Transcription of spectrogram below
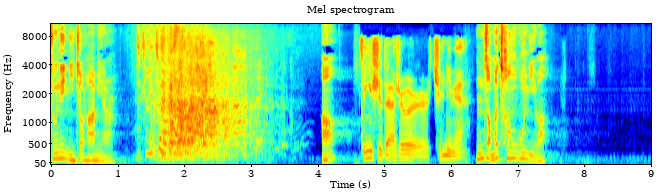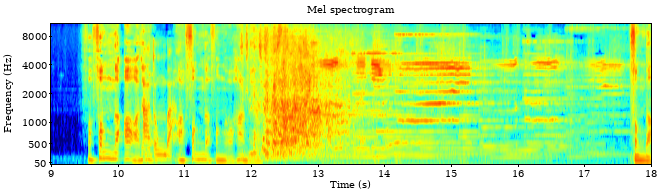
兄弟，你叫啥名儿？啊，真实的是不是群里面？你怎么称呼你吧？疯疯子啊，这个阿东吧啊，疯子疯子，我看着名儿。疯子，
